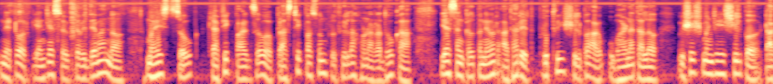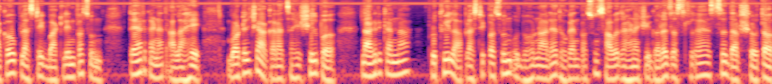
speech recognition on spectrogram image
नेटवर्क यांच्या संयुक्त विद्यमानं महेश चौक ट्रॅफिक पार्कजवळ प्लास्टिकपासून पृथ्वीला होणारा धोका या संकल्पनेवर आधारित पृथ्वी शिल्प उभारण्यात आलं. विशेष म्हणजे हे शिल्प टाकाऊ प्लास्टिक बाटलींपासून तयार करण्यात आलं आहे. बॉटलच्या आकाराचं हे शिल्प नागरिकांना पृथ्वीला प्लास्टिकपासून उद्भवणाऱ्या धोक्यांपासून सावध राहण्याची गरज असल्याचं दर्शवतं.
